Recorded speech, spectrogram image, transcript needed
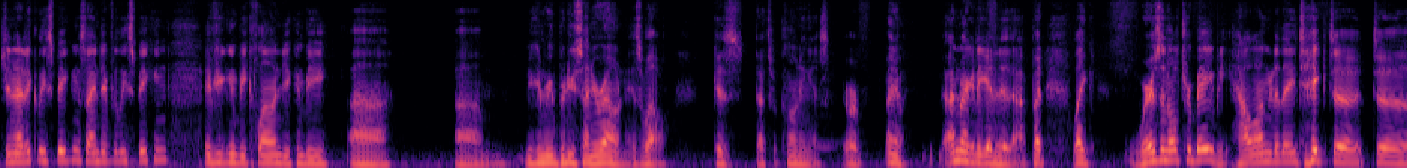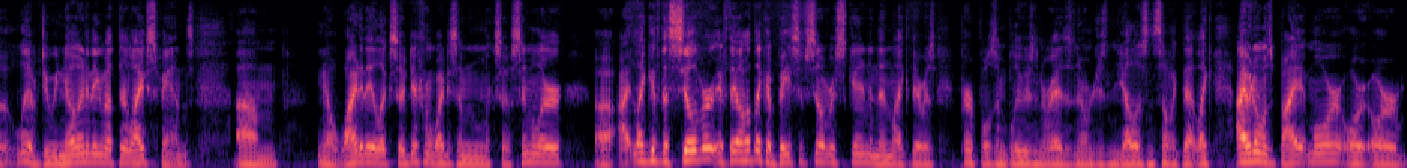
Genetically speaking, scientifically speaking, if you can be cloned, you can be uh, um, you can reproduce on your own as well, because that's what cloning is. Or anyway, I'm not going to get into that, but like. Where's an ultra baby? How long do they take to, to live? Do we know anything about their lifespans? Um, you know, why do they look so different? Why do some look so similar? Uh, I, like if the silver, if they all had like a base of silver skin and then like there was purples and blues and reds and oranges and yellows and stuff like that, like I would almost buy it more or, or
